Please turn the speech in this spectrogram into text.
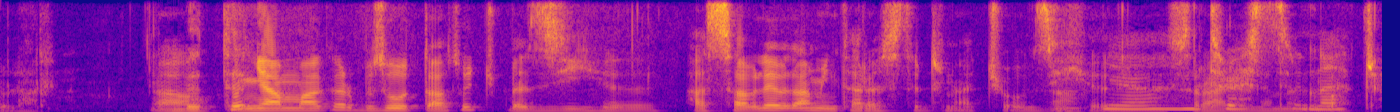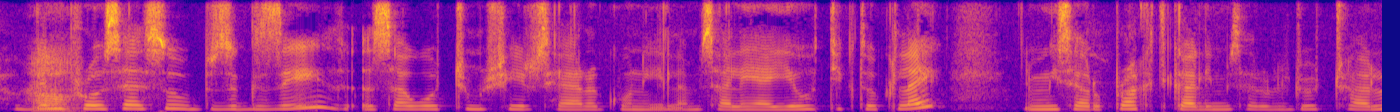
ዶላር ነው። ብትል- እኛም ሀገር ብዙ ወጣቶች በዚህ ሀሳብ ላይ በጣም interested ናቸው እዚህ ስራ ናቸው። ግን process ኡ ብዙ ጊዜ ሰዎችም share ሲያደርጉ እኔ ለምሳሌ ያየሁት ቲክቶክ ላይ የሚሰሩ practical የሚሰሩ ልጆች አሉ።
